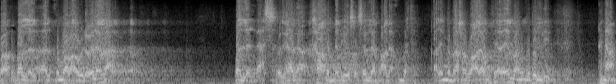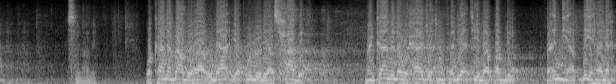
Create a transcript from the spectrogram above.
ظل الأمراء والعلماء ضل الناس. ولهذا خاف النبي صلى الله عليه وسلم على أمته. قال إنما أخاف على أمتي الأئمة المضلين. نعم. وكان بعض هؤلاء يقول لأصحابه من كان له حاجة فليأتي إلى قبري فإني أقضيها له.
